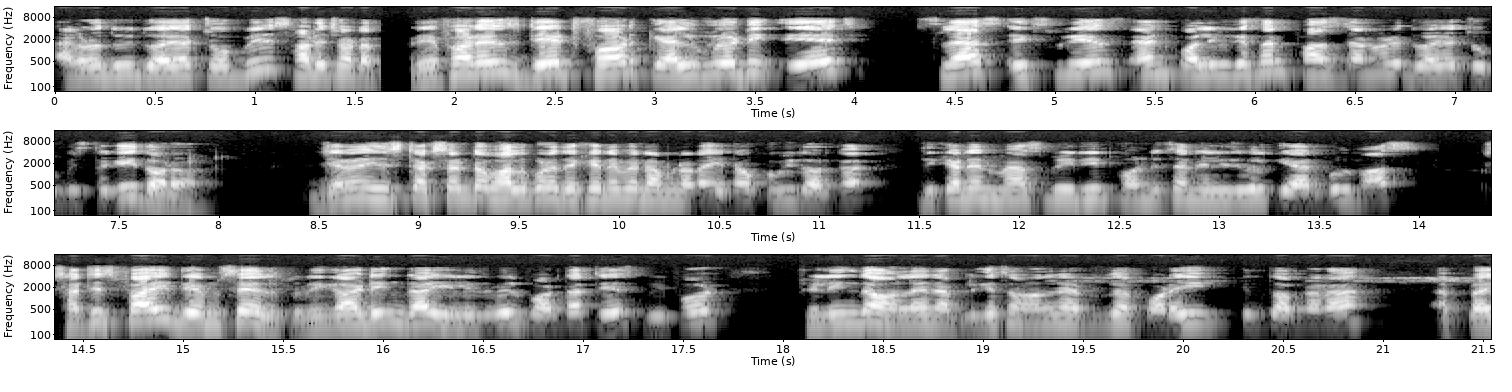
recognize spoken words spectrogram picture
এগারো দুই দু হাজার চব্বিশ, সাড়ে ছটা। Reference date for calculating age slash experience and qualification first January দু হাজার চব্বিশ থেকেই ধরা জেনারেল ইনস্ট্রাকশনটা ভালো করে দেখে নেবেন আপনারা, এটাও খুবই দরকার। The candidate must be read, condition eligible, careful, must satisfy themselves regarding the eligible for the test before filling the online application online application পরেই কিন্তু আপনারা অ্যাপ্লাই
